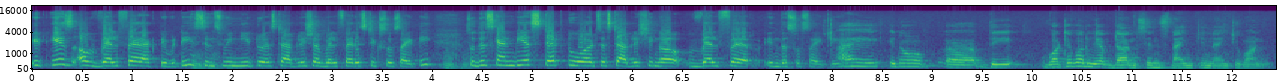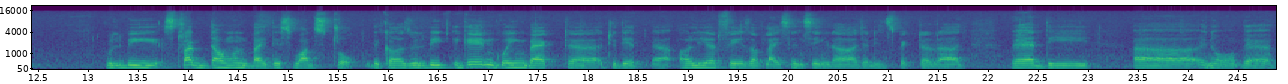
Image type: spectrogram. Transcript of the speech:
it is a welfare activity since we need to establish a welfareistic society. So this can be a step towards establishing a welfare in the society. I, you know, uh, the whatever we have done since 1991 will be struck down by this one stroke because we'll be again going back uh, to the uh, earlier phase of licensing Raj and Inspector Raj, where the uh, you know the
